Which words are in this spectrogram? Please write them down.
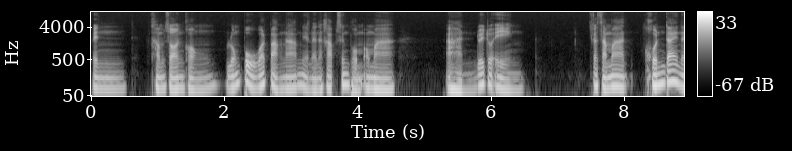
เป็น คำสอนของหลวงปู่วัดปากน้ำเนี่ยแหละนะครับ ซึ่งผมเอามาอ่านด้วยตัวเอง ก็สามารถค้นได้ใน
